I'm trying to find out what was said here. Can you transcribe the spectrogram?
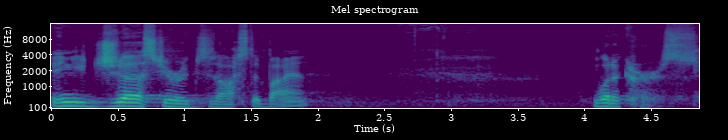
And you just, you're exhausted by it. What a curse.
